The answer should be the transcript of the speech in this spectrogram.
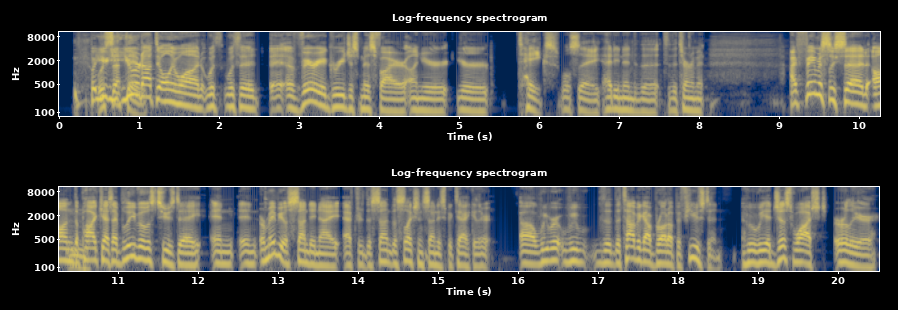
but you, you were not the only one with with a a very egregious misfire on your your takes. We'll say heading into the to the tournament. I famously said on the Mm. podcast, I believe it was Tuesday, and, and or maybe it was Sunday night after the sun the selection Sunday spectacular. Uh, we were we the, the topic got brought up of Houston, who we had just watched earlier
